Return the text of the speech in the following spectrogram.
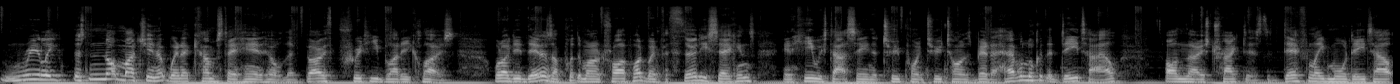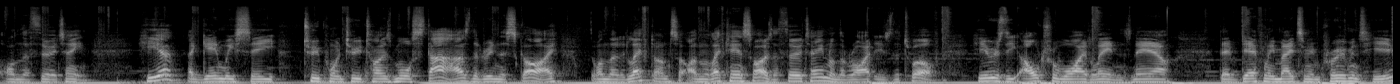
Really, there's not much in it when it comes to handheld. They're both pretty bloody close. What I did then is I put them on a tripod, went for 30 seconds, and here we start seeing the 2.2 times better. Have a look at the detail on those tractors. There's definitely more detail on the 13. Here, again, we see 2.2 times more stars that are in the sky. On the left on, on the left-hand side is the 13, on the right is the 12. Here is the ultra-wide lens. Now, they've definitely made some improvements here,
